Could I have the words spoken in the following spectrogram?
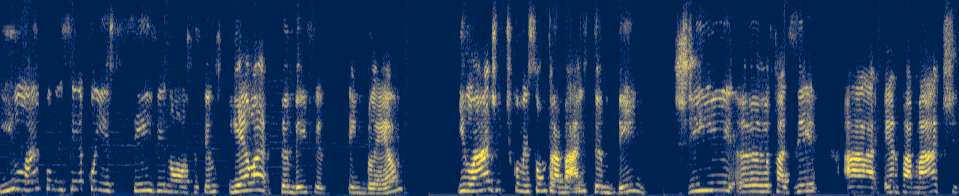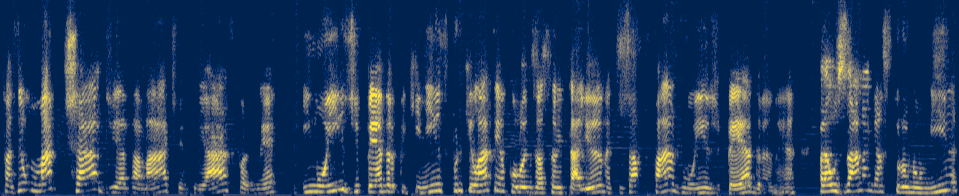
E lá comecei a conhecer e nossa, temos. E ela também fez, tem blend. E lá a gente começou um trabalho também de uh, fazer a erva mate, fazer um matcha de erva mate, entre aspas, né? Em moinhos de pedra pequenininhos, porque lá tem a colonização italiana que já faz moinhos de pedra, né? Para usar na gastronomia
